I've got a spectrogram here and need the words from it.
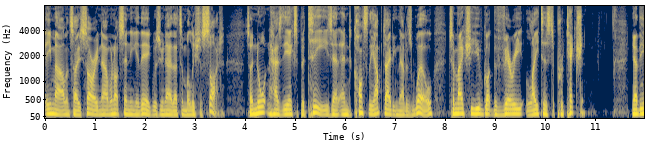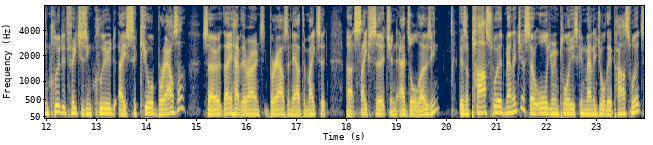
email and say, sorry, no, we're not sending you there because we know that's a malicious site. So Norton has the expertise and, and constantly updating that as well to make sure you've got the very latest protection. Now, the included features include a secure browser. So they have their own browser now that makes it uh, safe search and adds all those in. There's a password manager, so all your employees can manage all their passwords.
